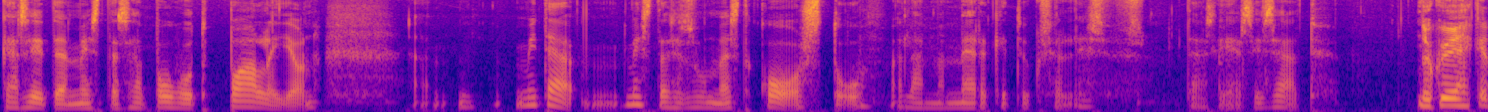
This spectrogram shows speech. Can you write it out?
käsite, mistä sä puhut paljon. Mitä, mistä se sun mielestä koostuu, elämän merkityksellisyys? Mitä siihen sisältyy? No kyllä ehkä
